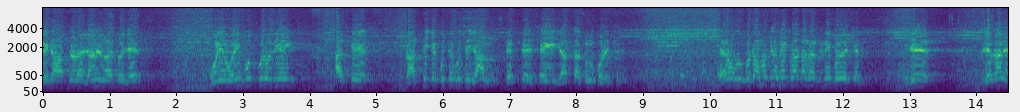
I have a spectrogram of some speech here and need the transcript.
এইটা আপনারা জানেন হয়তো যে উনি ওই বুথগুলো দিয়েই আজকে প্রার্থী যে বুথে বুথে যান, দেখতে সেই যাত্রা শুরু করেছিলেন। এবং মোটামুটি অভিজ্ঞতা তিনি বলেছেন যে যেখানে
